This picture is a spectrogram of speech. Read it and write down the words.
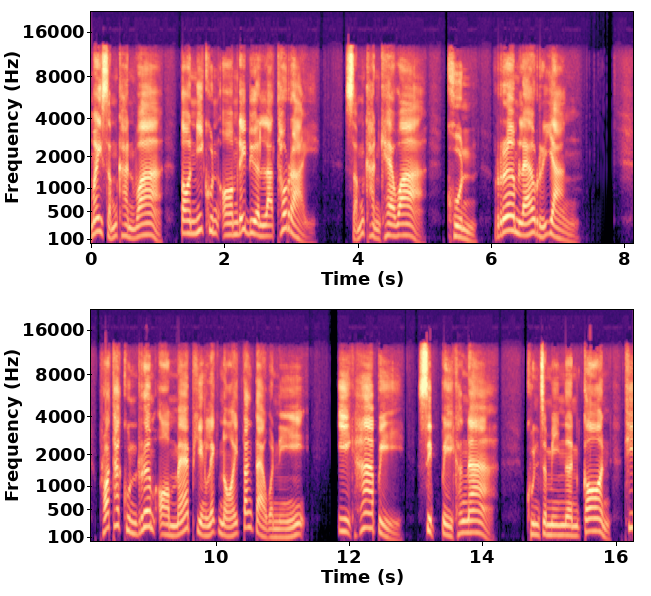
ไม่สำคัญว่า ตอนนี้คุณออมได้เดือนละเท่าไหร่สำคัญแค่ว่า คุณเริ่มแล้วหรือยัง ราะถ้าคุณเริ่มออมแม้เพียงเล็กน้อยตั้งแต่วันนี้ อีก 5 ปี 10 ปีข้างหน้า คุณจะมีเงินก้อนที่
